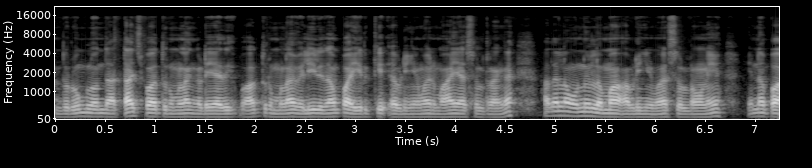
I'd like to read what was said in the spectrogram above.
இந்த ரூமில் வந்து அட்டாச் பாத்ரூம்லாம் கிடையாது. பாத்ரூம்லாம் வெளியில் தான்ப்பா இருக்குது அப்படிங்கிற மாதிரி மாயா சொல்கிறாங்க அதெல்லாம் ஒன்றும் இல்லைம்மா அப்படிங்கிற மாதிரி சொல்கிறவனே என்னப்பா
